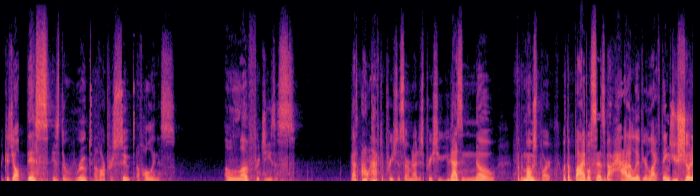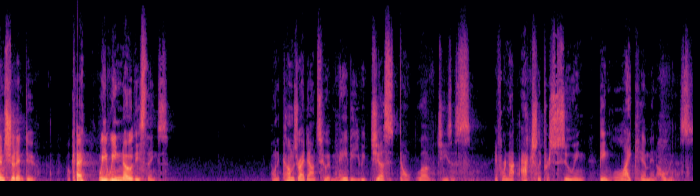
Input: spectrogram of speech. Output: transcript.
Because, y'all, this is the root of our pursuit of holiness a love for Jesus. Guys, I don't have to preach the sermon I just preached you. You guys know for the most part, what the Bible says about how to live your life, things you should and shouldn't do. Okay? We, we know these things. And when it comes right down to it, maybe we just don't love Jesus if we're not actually pursuing being like him in holiness.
